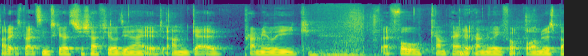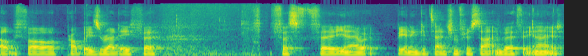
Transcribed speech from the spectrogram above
I'd expect him to go to Sheffield United and get a Premier League, a full campaign Yeah. of Premier League football under his belt before probably he's ready for. For, for you know being in contention for a starting berth at United,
